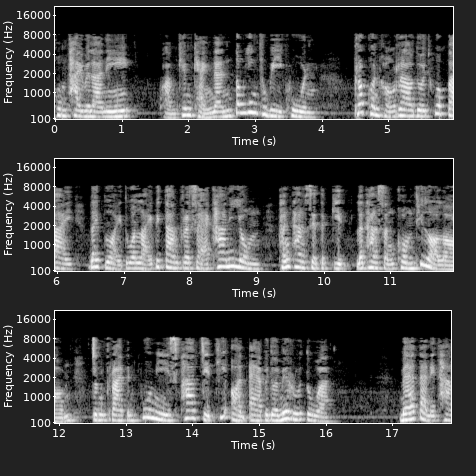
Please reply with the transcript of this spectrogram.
คมไทยเวลานี้ ความเข้มแข็งนั้นต้องยิ่งทวีคูณ เพราะคนของเราโดยทั่วไปได้ปล่อยตัวไหลไปตามกระแสค่านิยม ทั้งทางเศรษฐกิจและทางสังคมที่หล่อหลอม จนกลายเป็นผู้มีสภาพจิตที่อ่อนแอไปโดยไม่รู้ตัว แม้แต่ในทาง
